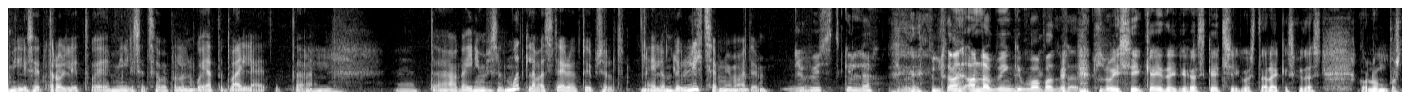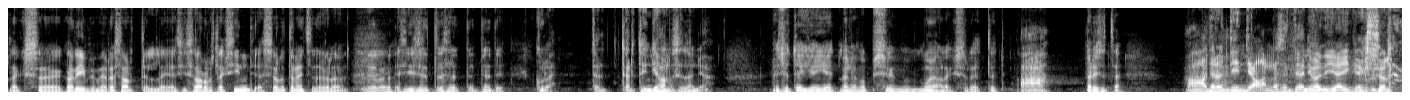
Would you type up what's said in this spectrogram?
millised rollid või millised sa võib-olla nagu jätad välja, et, et mm. -hmm et aga inimesed mõtlevad stereotüüpselt, neil on lihtsam niimoodi. vist küll jah, annab mingi vabaduse Louis CK tegi ühe sketši, kus ta rääkis, kuidas Columbus läks äh, Kariibi mere saartele ja siis arvas, läks Indiasse, olete näinud seda üle? ja siis ütles, et, et niimoodi, kuule, te olete indiaanlased on ju? ja siis, et ei, ei, et me oleme hoopis mujal, eks ole, et, et aa, päriselt või? Aa, te olete indiaanlased ja niimoodi jäigi, eks ole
